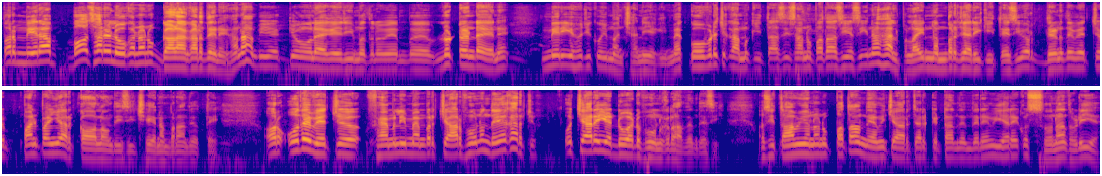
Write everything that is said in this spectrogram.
ਪਰ ਮੇਰਾ ਬਹੁਤ ਸਾਰੇ ਲੋਕ ਉਹਨਾਂ ਨੂੰ ਗਾਲਾਂ ਕੱਢਦੇ ਨੇ, ਹਨਾ, ਵੀ ਇਹ ਕਿਉਂ ਲੈ ਗਏ ਜੀ, ਮਤਲਬ ਇਹ ਬ- ਲੁੱਟਣ ਡਏ ਨੇ। ਮੇਰੀ ਇਹੋ ਜੀ ਕੋਈ ਮਨਸ਼ਾ ਨਹੀਂ ਹੈਗੀ। ਮੈਂ ਕੋਵਿਡ 'ਚ ਕੰਮ ਕੀਤਾ ਸੀ, ਸਾਨੂੰ ਪਤਾ ਸੀ, ਅਸੀਂ ਨਾ ਹੈਲਪਲਾਈਨ ਨੰਬਰ ਜਾਰੀ ਕੀਤੇ ਸੀ ਔਰ ਦਿਨ ਦੇ ਵਿੱਚ 5-5000 ਕਾਲ ਆਉਂਦੀ ਸੀ 6 ਨੰਬਰਾਂ ਦੇ ਉੱਤੇ। ਔਰ ਉਹਦੇ ਵਿੱਚ ਫੈਮਿਲੀ ਮੈਂਬਰ ਚਾਰ ਫੋਨ ਹੁੰਦੇ ਆ ਘਰ 'ਚ, ਉਹ ਚਾਰੇ ਹੀ ਅੱਡੋ ਅੱਡ ਫੋਨ ਕਰਾ ਦਿੰਦੇ ਸੀ। ਅਸੀਂ ਤਾਂ ਵੀ ਉਹਨਾਂ ਨੂੰ ਪਤਾ ਹੁੰਦਿਆਂ ਵੀ ਚਾਰ ਚਾਰ ਕਿੱਟਾਂ ਦਿੰਦੇ ਨੇ ਵੀ ਯਾਰ ਇਹ ਕੋਈ ਸੋਨਾ ਥੋੜੀ ਹੈ।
